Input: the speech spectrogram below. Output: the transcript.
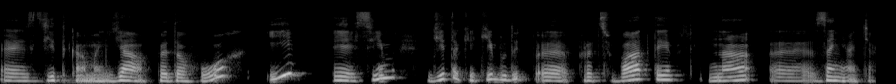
з дітками. Я педагог і сім діток, які будуть е, працювати на е, заняттях.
